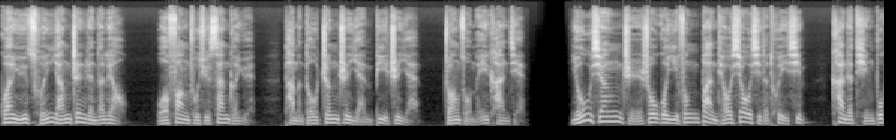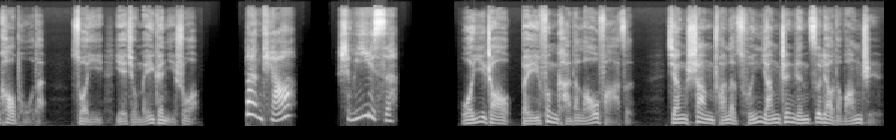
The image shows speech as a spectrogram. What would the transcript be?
关于存阳真人的料，我放出去三个月，他们都睁只眼闭只眼，装作没看见。邮箱只收过一封半条消息的退信，看着挺不靠谱的，所以也就没跟你说。半条，什么意思？我依照北凤坎的老法子。将上传了存阳真人资料的网址，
